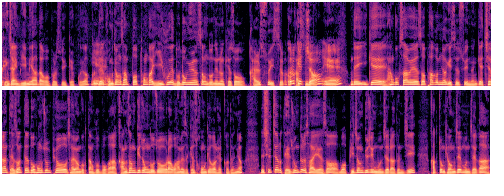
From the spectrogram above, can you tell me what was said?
굉장히 미미하다고 볼 수 있겠고요. 근데 예. 공정산법 통과 이후에 노동 유연성 논의는 계속 갈 수 있을 것 같습니다. 그렇겠죠. 예. 근데 이게 한국 사회에서 파급력이 있을 수 있는 게 지난 대선 때도 홍준표 자유한국당 후보가 강성기종 노조라고 하면서 계속 공격을 했거든요. 근데 실제로 대중들 사이에서 뭐 비정규직 문제라든지 각종 경제 문제가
